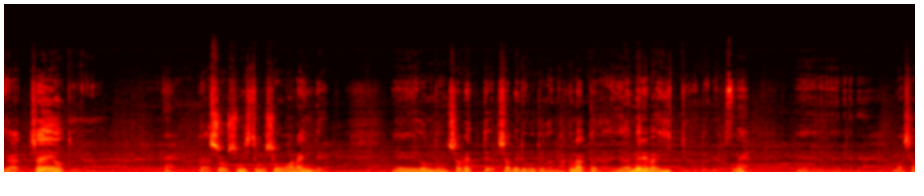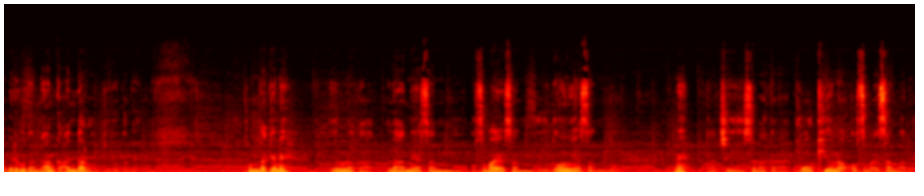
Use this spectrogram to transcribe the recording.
やっちゃえよという、ね、出し惜しみしてもしょうがないんで、えー、どんどん喋って喋ることがなくなったらやめればいいっていうことでですね、えー、まあ喋ることは何かあんだろうっていうことで。こんだけね世の中ラーメン屋さんもお蕎麦屋さんもうどん屋さんもね立ちそばから高級なお蕎麦屋さんまでい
